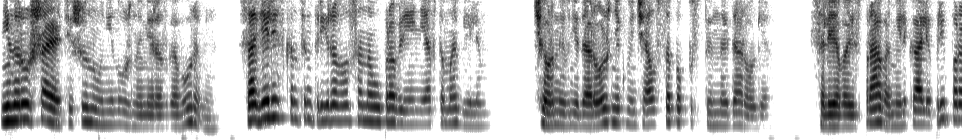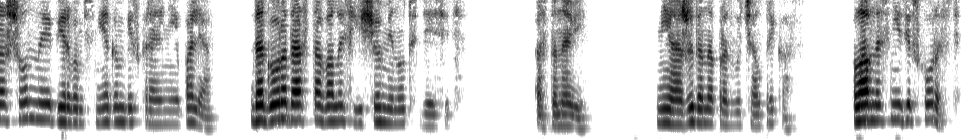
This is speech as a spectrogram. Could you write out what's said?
Не нарушая тишину ненужными разговорами, Савелий сконцентрировался на управлении автомобилем. Черный внедорожник мчался по пустынной дороге. Слева и справа мелькали припорошенные первым снегом бескрайние поля. До города оставалось еще минут десять. «Останови», Неожиданно прозвучал приказ. Плавно снизив скорость,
